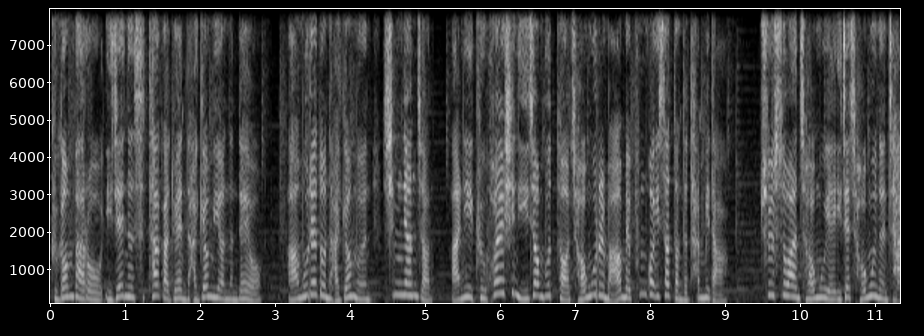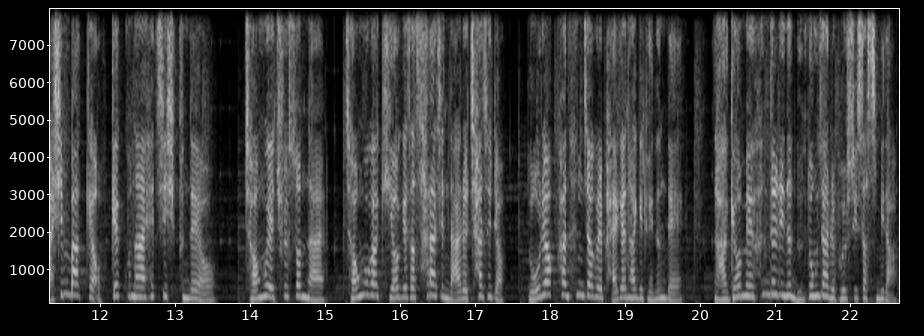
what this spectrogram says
그건 바로 이제는 스타가 된 나겸이었는데요. 아무래도 나겸은 10년 전, 아니 그 훨씬 이전부터 정우를 마음에 품고 있었던 듯 합니다. 출소한 정우에 이제 정우는 자신밖에 없겠구나 했지 싶은데요. 정우의 출소날, 정우가 기억에서 사라진 나를 찾으려 노력한 흔적을 발견하게 되는데 나겸의 흔들리는 눈동자를 볼 수 있었습니다.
